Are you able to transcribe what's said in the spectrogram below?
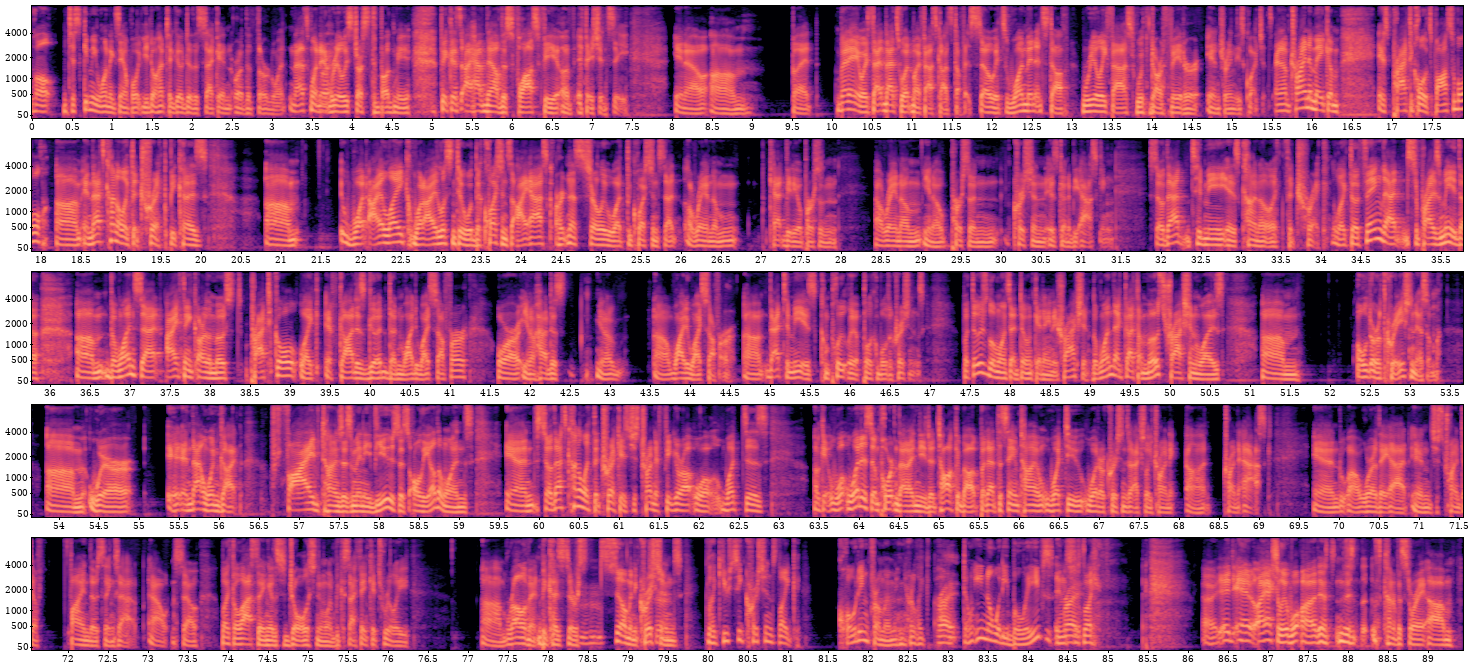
well, just give me one example. You don't have to go to the second or the third one. And that's when it really starts to bug me because I have now this philosophy of efficiency, you know. Um, but but anyways, that that's what my fast God stuff is. So it's one minute stuff, really fast with Darth Vader answering these questions, and I'm trying to make them as practical as possible. Um, and that's kind of like the trick because um, what I like, what I listen to, the questions I ask aren't necessarily what the questions that a random cat video person, a random you know person Christian is going to be asking. So that to me is kind of like the trick. Like the thing that surprised me, the um, the ones that I think are the most practical, like if God is good, then why do I suffer? Or you know, how does you know uh, why do I suffer? Um, that to me is completely applicable to Christians. But those are the ones that don't get any traction. The one that got the most traction was um, old Earth creationism, um, where and that one got five times as many views as all the other ones. And so that's kind of like the trick is just trying to figure out well, what does okay, what what is important that I need to talk about, but at the same time, what do what are Christians actually trying to uh, trying to ask, and uh, where are they at, and just trying to find those things out out. So like the last thing is Joel Osteen one because I think it's really um, relevant because there's so many Christians. Like you see Christians like quoting from him, and you're like, oh, Right. don't you know what he believes? And it's just like. Uh, it, actually, uh, this, is kind of a story. Um,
